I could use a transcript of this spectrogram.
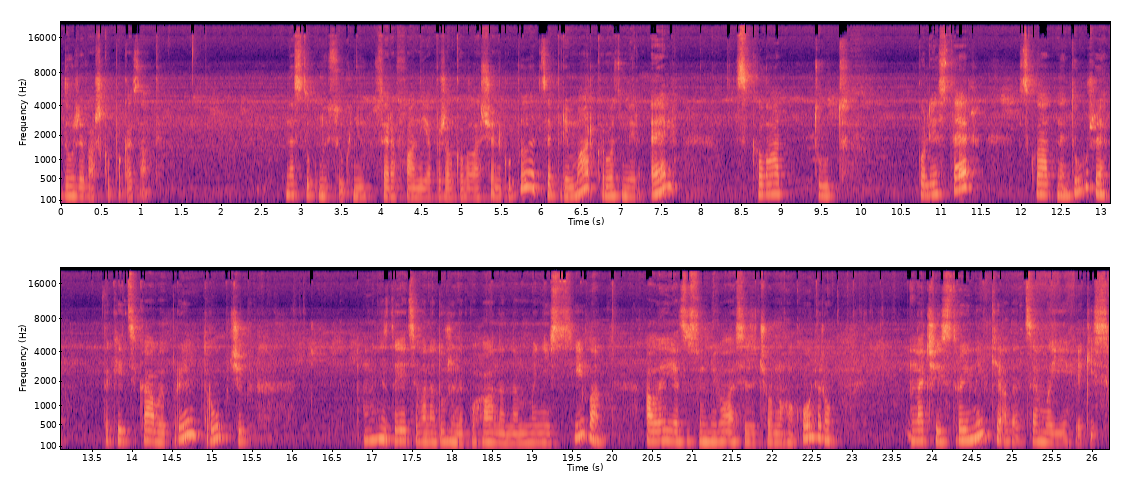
дуже важко показати. Наступну сукню сарафан я пожалкувала, що не купила. Це Primark, розмір L. Склад тут поліестер. Склад не дуже. Такий цікавий принт, трубчик. Мені здається, вона дуже непогано на мені сіла, але я засумнівалася за чорного кольору. Наче і стройники, але це мої якісь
